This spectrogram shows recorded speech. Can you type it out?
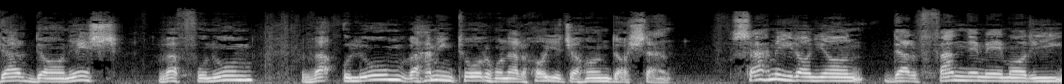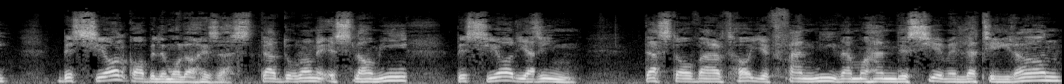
در دانش و فنون و علوم و همینطور هنرهای جهان داشتند. سهم ایرانیان در فن معماری بسیار قابل ملاحظه است. در دوران اسلامی بسیاری از این دستاوردهای فنی و مهندسی ملت ایران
